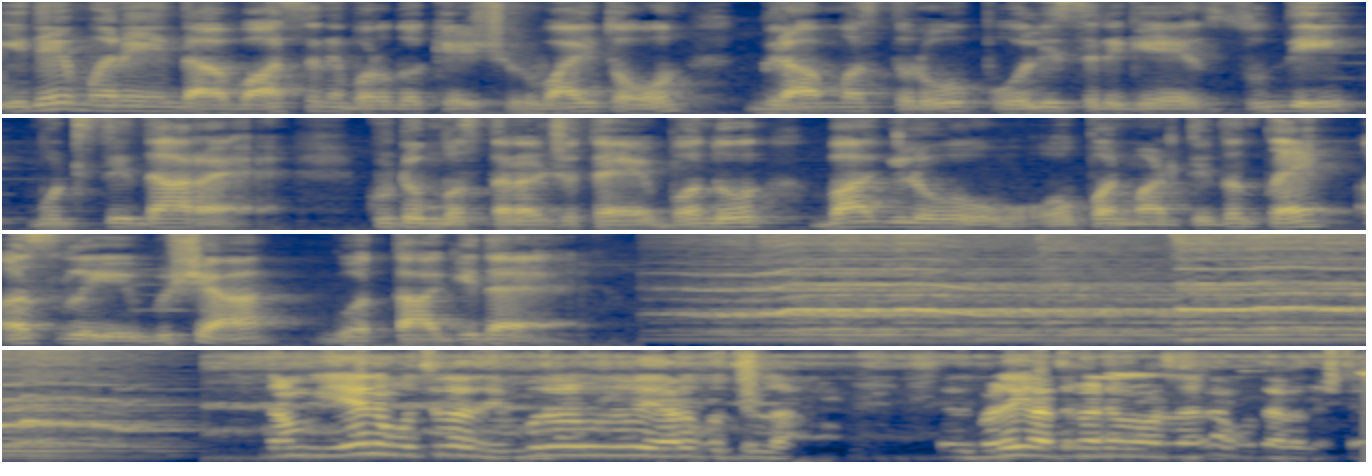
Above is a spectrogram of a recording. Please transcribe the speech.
ಇದೇ ಮನೆಯಿಂದ ವಾಸನೆ ಬರೋದಕ್ಕೆ ಶುರುವಾಯಿತು ಗ್ರಾಮಸ್ಥರು ಪೊಲೀಸರಿಗೆ ಸುದ್ದಿ ಮುಟ್ಟಿಸಿದ್ದಾರೆ. ಕುಟುಂಬಸ್ಥರ ಜೊತೆ ಬಂದು ಬಾಗಿಲು ಓಪನ್ ಮಾಡ್ತಿದ್ದಂತೆ ಅಸಲಿ ವಿಷಯ ಗೊತ್ತಾಗಿದೆ. ನಮ್ಗೆ ಏನು ಗೊತ್ತಿಲ್ಲ ಇಬ್ಬರು ಯಾರು ಗೊತ್ತಿಲ್ಲ. ಬೆಳಿಗ್ಗೆ ಹತ್ತು ಗಂಟೆ ನೋಡಿದಾಗ ಗೊತ್ತಾಗೋದಷ್ಟೇ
